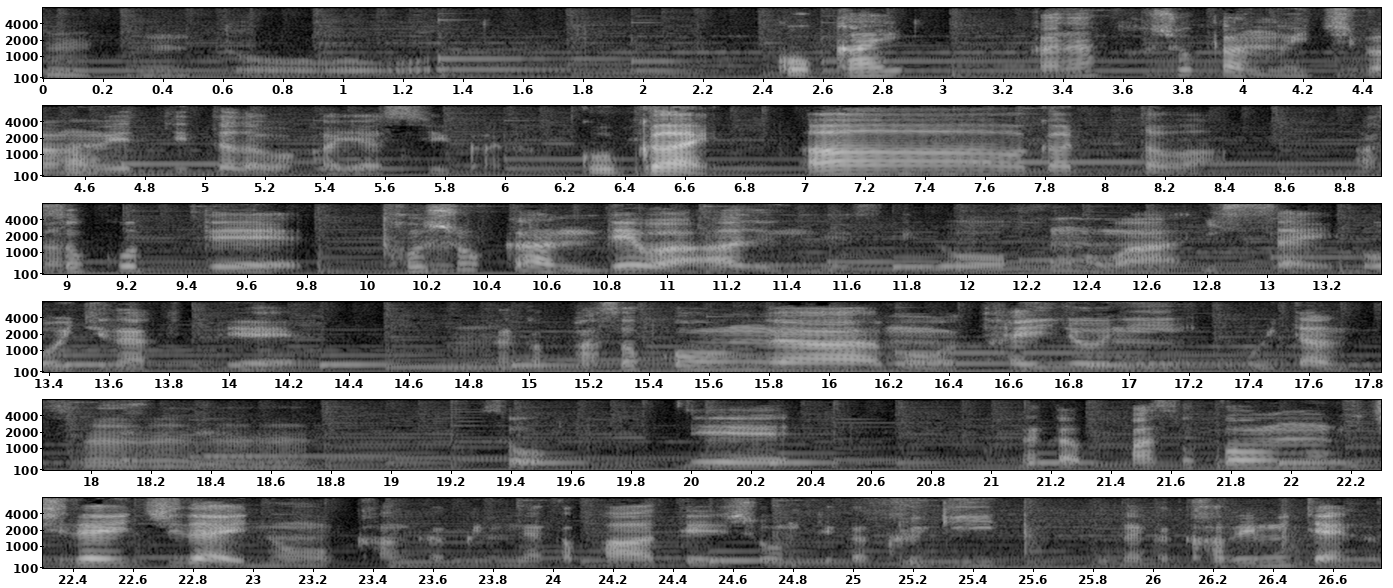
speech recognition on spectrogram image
うん。うん。と、5階かな？図書館の一番上って言ったら分かりやすいかな。5回あー分かったわあそこって図書館ではあるんですけど、本は一切置いてなくて、うんなんかパソコンがもう大量に置いてあるんですよね。うんうんうんそう。で、なんかパソコン一台一台の間隔になんかパーテーションっていうか釘、なんか壁みたいなの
